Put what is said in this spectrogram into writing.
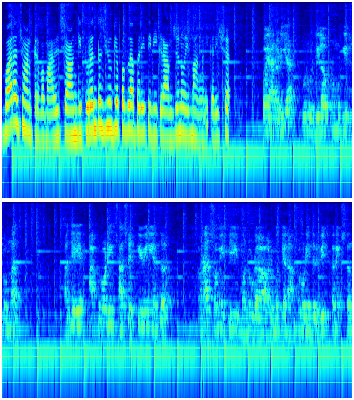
દ્વારા જાણ કરવામાં આવેલ છે. આ અંગે તુરંત જ યોગ્ય પગલાં ભરે તેવી ગ્રામજનોએ માંગણી કરી છે. પૂર્વ જિલ્લા પ્રમુખ ગીર સોમનાથ. આજે આકરોડી છાસઠ કેવીની અંદર ઘણા સમયથી મનુડા, હળમતિયા અને આકરવાડી અંદર વીજ કનેક્શન,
